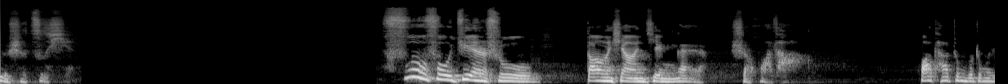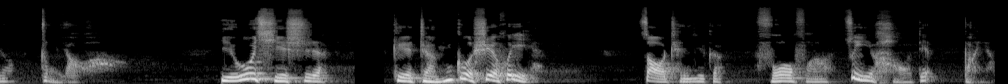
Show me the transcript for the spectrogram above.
欲是自行，夫妇眷属当相敬爱是化他，化他重不重要？重要啊！尤其是给整个社会造成一个佛法最好的榜样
